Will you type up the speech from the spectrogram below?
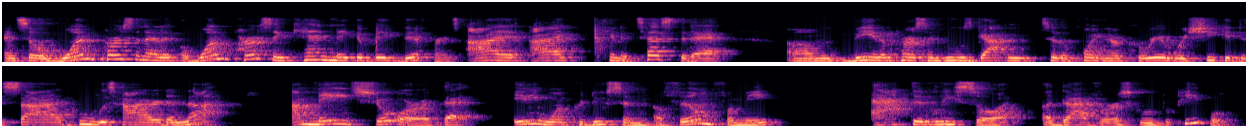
And so one person at a, one person can make a big difference. I I can attest to that. Um, being a person who's gotten to the point in her career where she could decide who was hired and not. I made sure that anyone producing a film for me actively sought a diverse group of people.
